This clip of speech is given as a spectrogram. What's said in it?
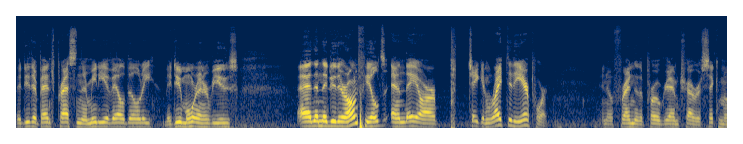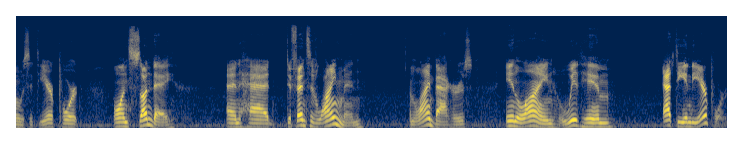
they do their bench press and their media availability, they do more interviews, and then they do their own fields, and they are taken right to the airport. I know, friend of the program, Trevor Sikkema, was at the airport on Sunday and had defensive linemen and linebackers in line with him at the Indy airport.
